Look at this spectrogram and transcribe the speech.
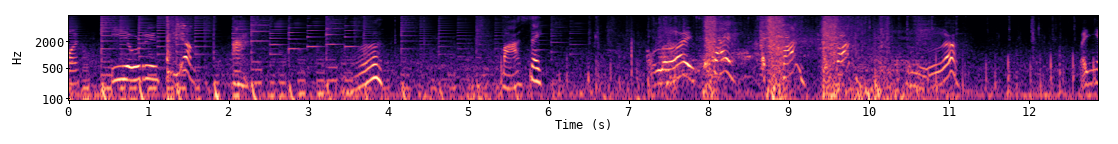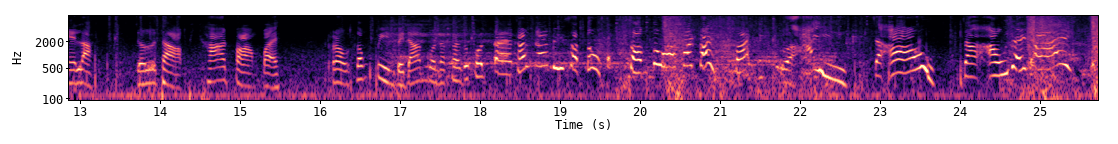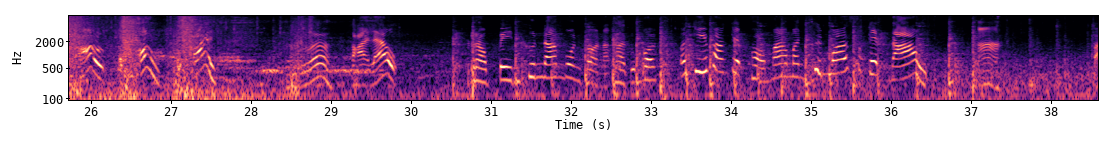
อนอีริเซียมอะเออมาสิเอาเลยไปฟันฟันเออเป็นไงล่ะ เจอดาบพิฆาตฟางไป เราต้องปีนไปด้านบนนะคะทุกคนแต่ข้างหน้ามีศัตรูสองตัวไปไปไปไอ้จะเอา จะเอาใช่ไหมเอาเอาไป ออตายแล้ว เราปีนขึ้นด้านบนก่อนนะคะ ทุกคน เมื่อกี้ฟังเก็บของมา มันขึ้นว่าสเก็ตดาว อะ ไป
